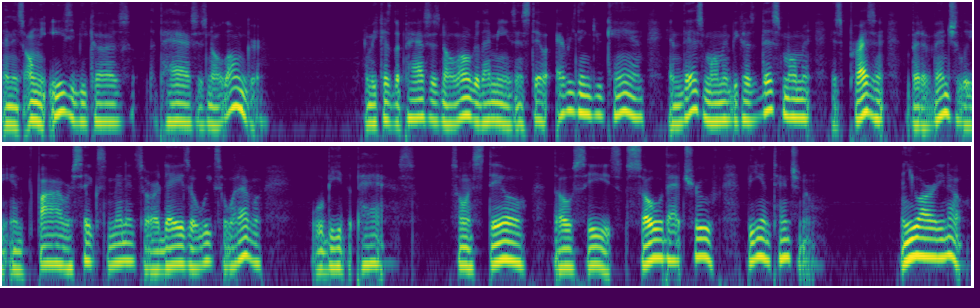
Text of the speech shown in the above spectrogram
And it's only easy because the past is no longer. And because the past is no longer, that means instill everything you can in this moment because this moment is present, but eventually in five or six minutes or days or weeks or whatever will be the past. So instill those seeds, sow that truth, be intentional. And you already know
